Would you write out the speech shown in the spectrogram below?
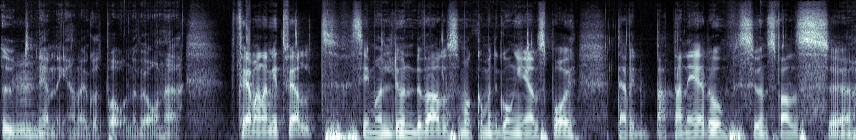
utnämning. Han har ju gått bra under våren här. Femmanna mittfält, Simon Lundevall som har kommit igång i Elfsborg. David Batanero, Sundsvalls eh,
